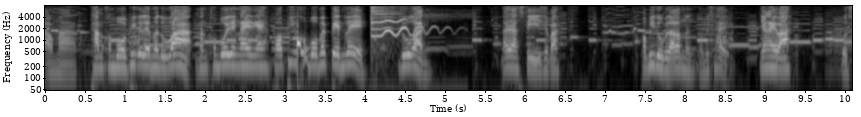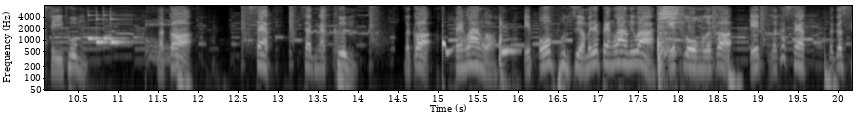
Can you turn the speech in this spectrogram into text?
เอามาทำ combo พี่ก็เลยมาดูว่ามัน combo ยังไงไงเพราะพี่ combo ไม่เป็นเว้ยดูก่อนน่าจะ C ใช่ปะเพราะพี่ดูไปแล้วรอบนึงเออไม่ใช่ ยังไงวะ กด C ทุ่ม แล้วก็ Z Z งัดขึ้น แล้วก็แปลงร่างเหรอ F โอ้ผลเสือไม่ได้แปลงร่างนี่ว่า F ลงแล้วก็ X แล้วก็ Z แล้วก็ C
